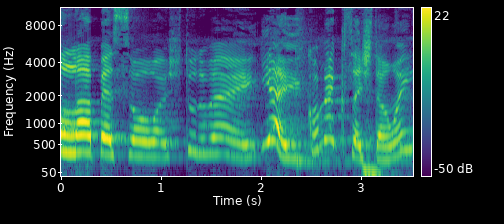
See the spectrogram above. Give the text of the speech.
Olá, pessoas, tudo bem? E aí, como é que vocês estão, hein?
